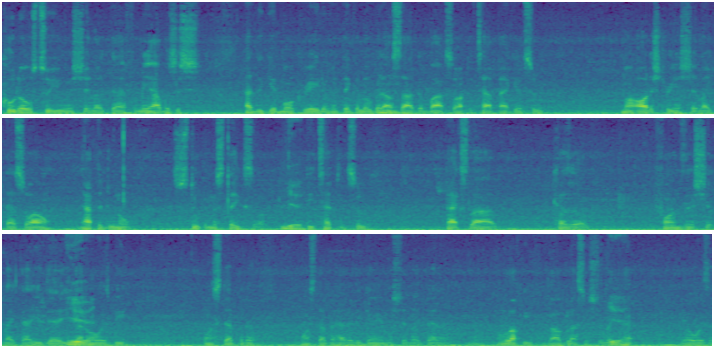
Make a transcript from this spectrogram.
kudos to you and shit like that. For me, I was just had to get more creative and think a little bit Mhm. outside the box so I could tap back into my artistry and shit like that. So I don't have to do no stupid mistakes or Yeah. be tempted to backslide because of funds and shit like that. You did. You Yeah. gotta always be one step of the one step ahead of the game and shit like that. And, you know, I'm lucky. God bless and shit like Yeah. that. Always uh,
